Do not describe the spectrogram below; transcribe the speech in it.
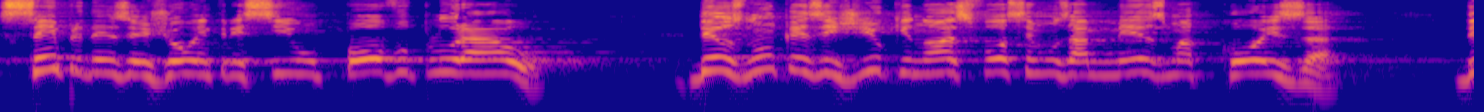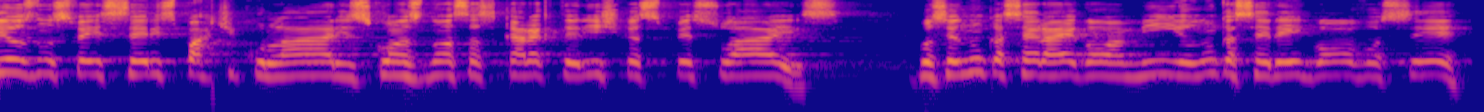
sempre desejou entre si um povo plural. Deus nunca exigiu que nós fôssemos a mesma coisa. Deus nos fez seres particulares com as nossas características pessoais. Você nunca será igual a mim, eu nunca serei igual a você.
